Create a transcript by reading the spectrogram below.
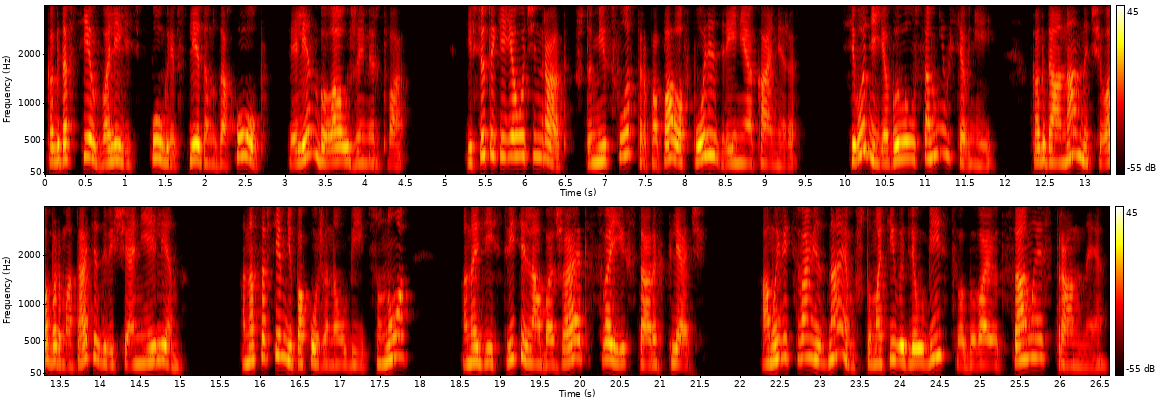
Когда все ввалились в погреб следом за Хоуп, Элен была уже мертва. И все-таки я очень рад, что мисс Фостер попала в поле зрения камеры. Сегодня я было усомнился в ней, когда она начала бормотать о завещании Элен. Она совсем не похожа на убийцу, но она действительно обожает своих старых кляч. А мы ведь с вами знаем, что мотивы для убийства бывают самые странные.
